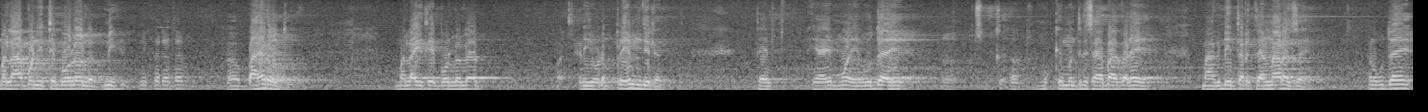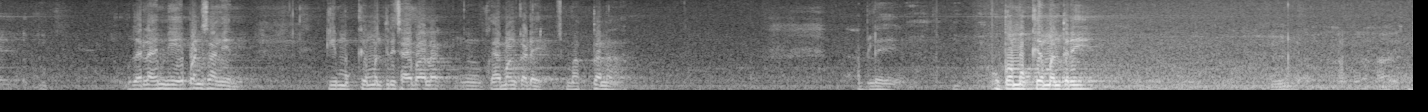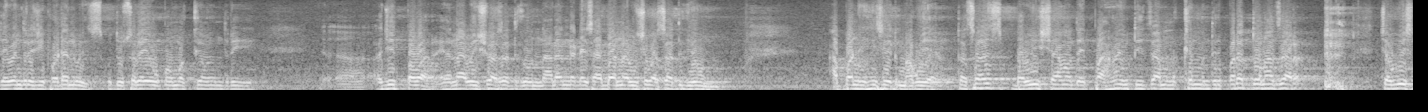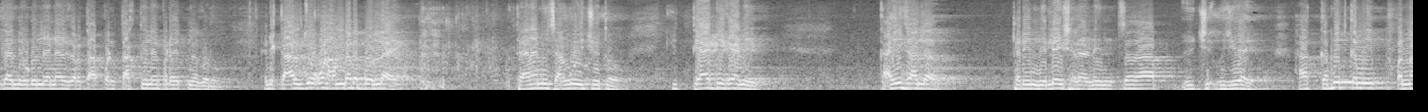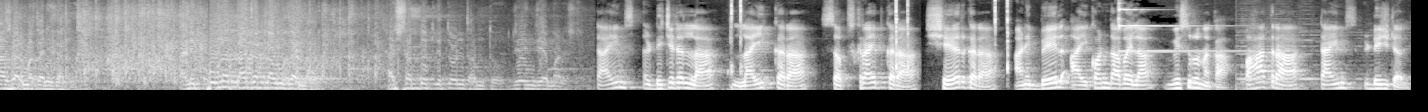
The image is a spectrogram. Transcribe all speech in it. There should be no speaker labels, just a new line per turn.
मला आपण इथे बोलवलं मी मी खरं तर बाहेर होतो. मला इथे बोलवलं आणि एवढं प्रेम दिलं. ते यामुळे उदय मुख्यमंत्री साहेबाकडे मागणी तर करणारच आहे. पण उदय उदयला मी हे पण सांगेन की मुख्यमंत्री साहेबाला साहेबांकडे मागताना आपले उपमुख्यमंत्री देवेंद्रजी फडणवीस व दुसरे उपमुख्यमंत्री अजित पवार यांना विश्वासात घेऊन नारायण राणे साहेबांना विश्वासात घेऊन आपण ही सीट मागूया. तसंच भविष्यामध्ये महायुतीचा मुख्यमंत्री परत दोन हजार चोवीसला निवडून येण्याकरता आपण ताकदीने प्रयत्न करू. आणि काल जो कोण आमदार बोलला आहे त्यांना मी सांगू इच्छितो की त्या ठिकाणी काही झालं तरी निलेश राणेंचा विजय विजय हा कमीत कमी पन्नास हजार मतांनी करणार आणि पूर्ण ताकद लावून करणार. हा शब्द तिथून थांबतो. जय जय महाराष्ट्र.
टाइम्स डिजिटलला लाईक करा सबस्क्राईब करा शेअर करा आणि बेल आयकॉन दाबायला विसरू नका. पाहत रहा टाइम्स डिजिटल.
